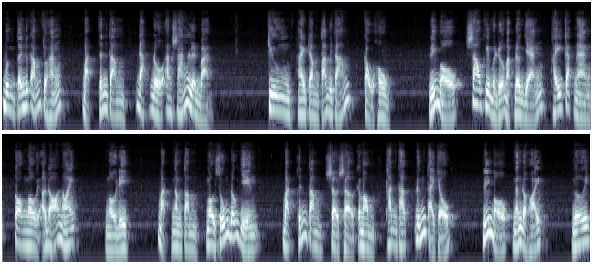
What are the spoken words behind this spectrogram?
bưng tới nước ấm cho hắn. Bạch thính tâm đặt đồ ăn sáng lên bàn. Chương 288 Cầu hôn Lý mộ sau khi mà rửa mặt đơn giản thấy các nàng còn ngồi ở đó nói ngồi đi. Bạch ngâm tâm ngồi xuống đối diện. Bạch thính tâm sờ sờ cái mông, thành thật đứng tại chỗ. Lý mộ ngẩng đầu hỏi, Ngươi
